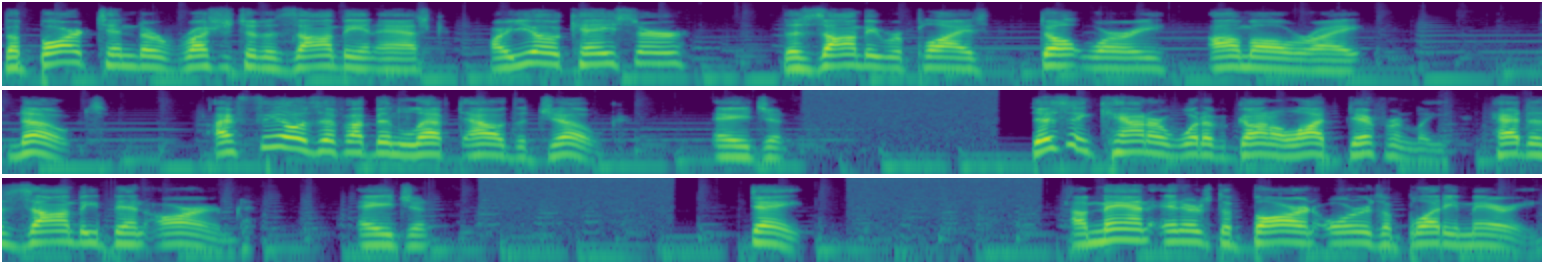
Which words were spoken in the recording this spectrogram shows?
The bartender rushes to the zombie and asks, Are you okay, sir? The zombie replies, Don't worry, I'm alright. Notes: I feel as if I've been left out of the joke. Agent. This encounter would have gone a lot differently had the zombie been armed. Agent. Date: A man enters the bar and orders a Bloody Mary.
